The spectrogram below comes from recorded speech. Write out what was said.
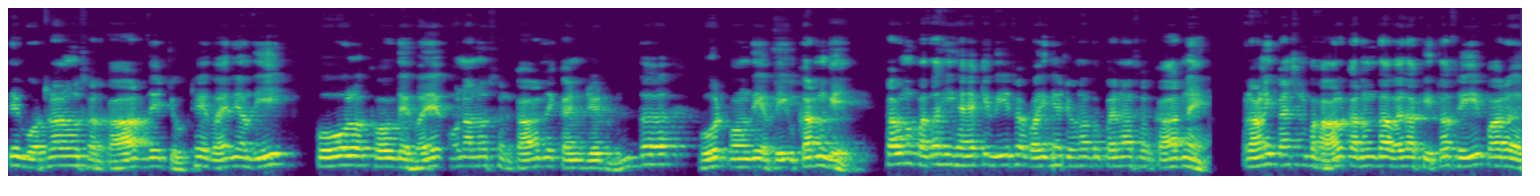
ਤੇ ਵੋਟਰਾਂ ਨੂੰ ਸਰਕਾਰ ਦੇ ਝੂਠੇ ਵਾਅਦਿਆਂ ਦੀ ਪੋਲ ਖੋਲਦੇ ਹੋਏ ਉਹਨਾਂ ਨੂੰ ਸਰਕਾਰ ਦੇ ਕੈਂਡੀਡੇਟ ਵਿਰੁੱਧ ਵੋਟ ਪਾਉਣ ਦੀ ਅਪੀਲ ਕਰਨਗੇ। ਸਭ ਨੂੰ ਪਤਾ ਹੀ ਹੈ ਕਿ 2022 ਦੀਆਂ ਚੋਣਾਂ ਤੋਂ ਪਹਿਲਾਂ ਸਰਕਾਰ ਨੇ ਪੁਰਾਣੀ ਪੈਨਸ਼ਨ ਬਹਾਲ ਕਰਨ ਦਾ ਵਾਅਦਾ ਕੀਤਾ ਸੀ, ਪਰ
